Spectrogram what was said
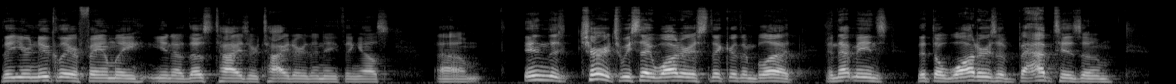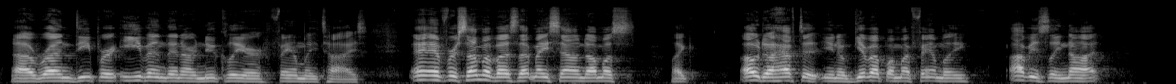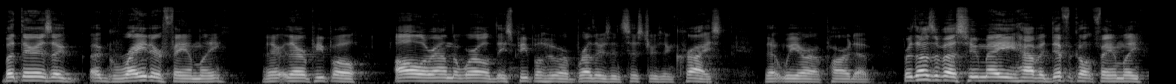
that your nuclear family, you know, those ties are tighter than anything else. Um, in the church, we say water is thicker than blood, and that means that the waters of baptism uh, run deeper even than our nuclear family ties. And for some of us, that may sound almost like, oh, do I have to, you know, give up on my family? Obviously not. But there is a, a greater family. There, there are people all around the world, these people who are brothers and sisters in Christ that we are a part of. For those of us who may have a difficult family,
